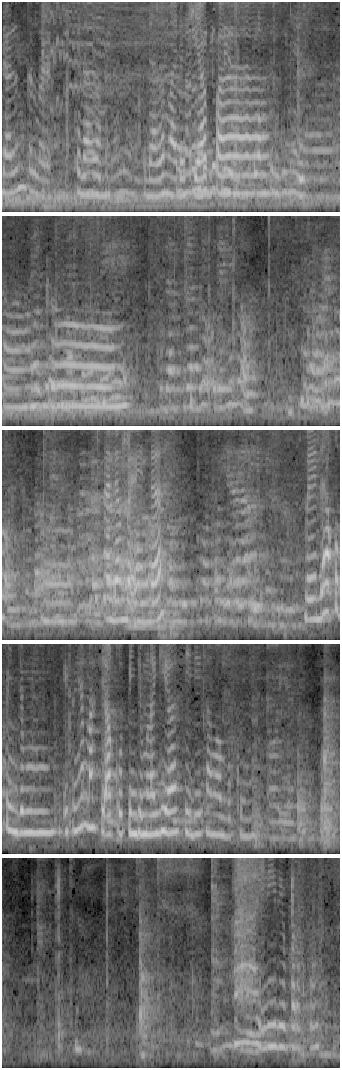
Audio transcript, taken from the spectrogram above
dalam keluar. ke dalam. Ke dalam. Ada siapa? assalamualaikum. Udah udah belum, udah ini belum? Ada Mbak Enda Mbak Enda aku pinjem itunya masih aku pinjem lagi ya CD sama bukunya. Oh iya. ah ini dia perpus.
